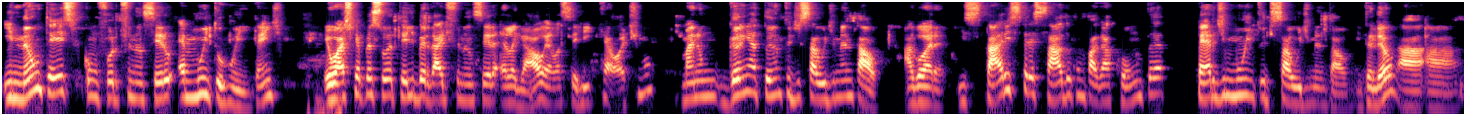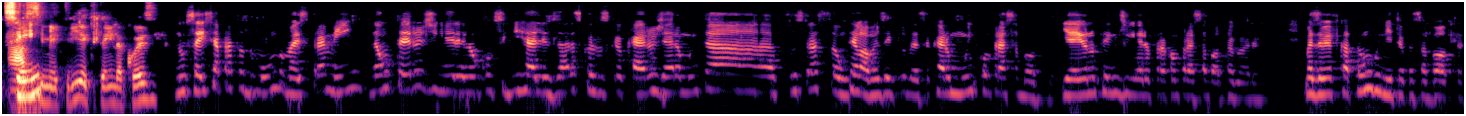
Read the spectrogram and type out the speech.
e não ter esse conforto financeiro é muito ruim, entende? Eu acho que a pessoa ter liberdade financeira é legal, ela ser rica é ótimo, mas não ganha tanto de saúde mental. Agora, estar estressado com pagar conta perde muito de saúde mental, entendeu? A, a, a assimetria que tem da coisa. Não sei se é para todo mundo, mas para mim, não ter o dinheiro e não conseguir realizar as coisas que eu quero gera muita frustração. Sei lá, um exemplo desse, eu quero muito comprar essa bota. E aí eu não tenho dinheiro para comprar essa bota agora. Mas eu ia ficar tão bonita com essa bota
